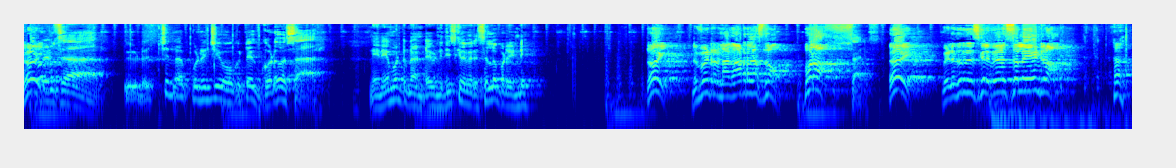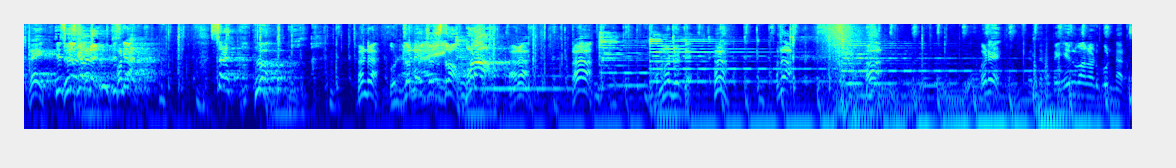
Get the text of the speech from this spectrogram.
సూపరింటెండెంట్ సార్ వీడు వచ్చినప్పటి నుంచి ఒకటే గొడవ సార్ నేనేమంటున్నా అంటే వీడిని తీసుకెళ్ళి వేరే సెల్లో పడండి రేయ్, నువ్వేంట్రా నాకు ఆర్డర్ వేస్తున్నావు? పోరా. సరే. ఏయ్ వీళ్ళిద్దరు తీసుకెళ్ళి వేరే సెల్ ఏంట్రా తీసుకెళ్ళండి పోరా. గుడ్ల మీద చూస్తున్నావు. పోరా. పెహిల్వాన్ అనుకుంటున్నారు.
